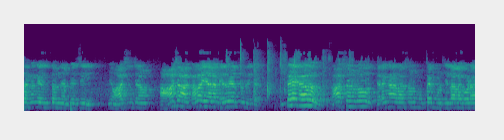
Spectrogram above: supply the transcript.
సంఘంగా ఎదుగుతుందని చెప్పేసి మేము ఆశించినాం. ఆ ఆశ ఆ కళ ఇవాళ నెరవేరుతుంది ఇక్కడ. ఇక్కడే కాదు రాష్ట్రంలో తెలంగాణ రాష్ట్రంలో ముప్పై మూడు జిల్లాల్లో కూడా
